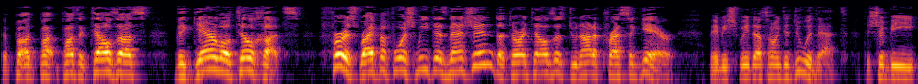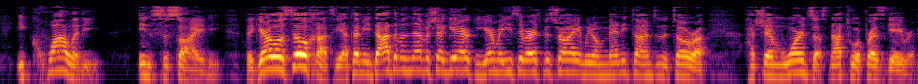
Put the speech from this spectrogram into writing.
The pasuk tells us the gerlo tilchatz. First, right before Shemitah is mentioned, the Torah tells us do not oppress a ger. Maybe Shemitah has something to do with that. There should be equality in society. The gerlo tilchatz. We know many times in the Torah, Hashem warns us not to oppress gerim.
